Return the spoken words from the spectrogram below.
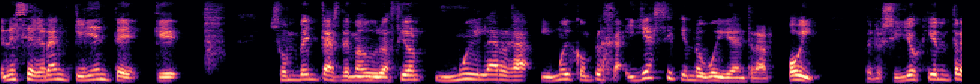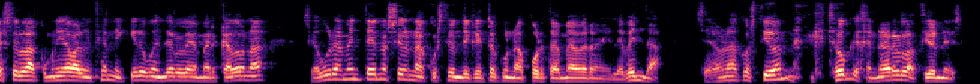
en ese gran cliente que son ventas de maduración muy larga y muy compleja. Y ya sé que no voy a entrar hoy, pero si yo quiero entrar en la comunidad valenciana y quiero venderle a Mercadona, seguramente no será una cuestión de que toque una puerta, me abran y le venda. Será una cuestión que tengo que generar relaciones,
